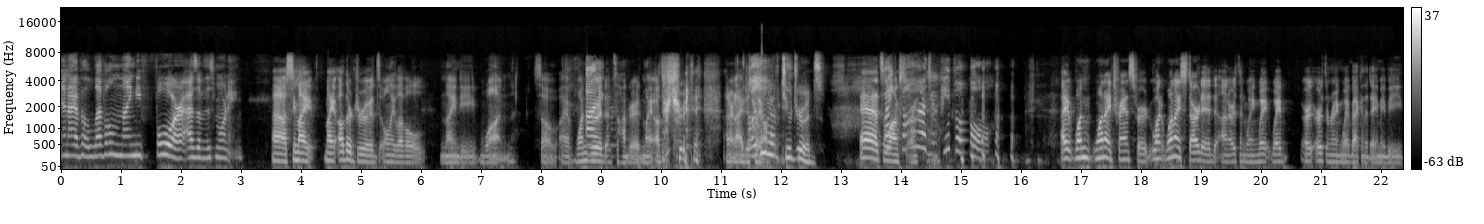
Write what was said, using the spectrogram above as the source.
and I have a level 94 as of this morning. Uh, see, my my other druid's only level 91. So I have one I- druid that's 100. My other druid, I don't know. I just I play do all have two druids. Yeah, it's a My long story. God, you people. I one one I transferred one one I started on Earthen Ring way way Earthen Ring way back in the day, maybe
